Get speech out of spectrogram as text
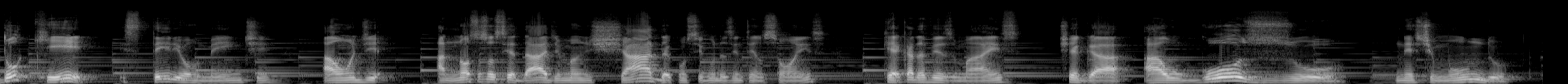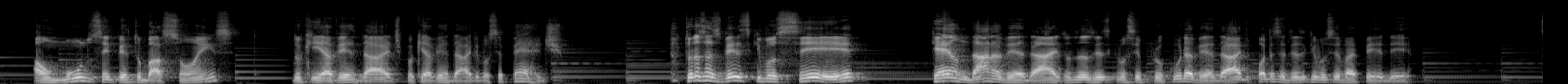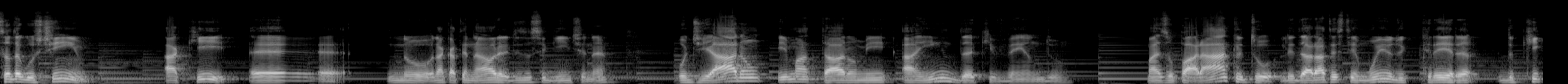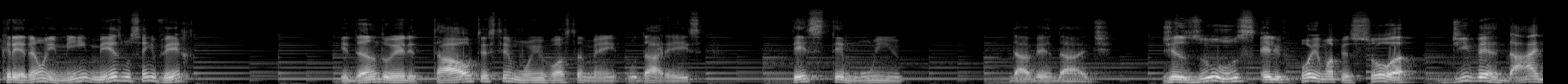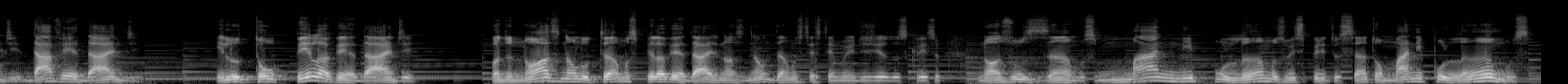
do que exteriormente, aonde a nossa sociedade manchada com segundas intenções quer cada vez mais chegar ao gozo neste mundo, ao mundo sem perturbações, do que a verdade, porque a verdade você perde. Todas as vezes que você quer andar na verdade, todas as vezes que você procura a verdade, pode ter certeza que você vai perder. Santo Agostinho, aqui é, no, na Catena Áurea, ele diz o seguinte, né? Odiaram e mataram-me, ainda que vendo. Mas o Paráclito lhe dará testemunho de, crer, do que crerão em mim, mesmo sem ver e dando ele tal testemunho, vós também o dareis testemunho da verdade. Jesus, ele foi uma pessoa de verdade, da verdade, e lutou pela verdade. Quando nós não lutamos pela verdade, nós não damos testemunho de Jesus Cristo, nós usamos, manipulamos o Espírito Santo, ou manipulamos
